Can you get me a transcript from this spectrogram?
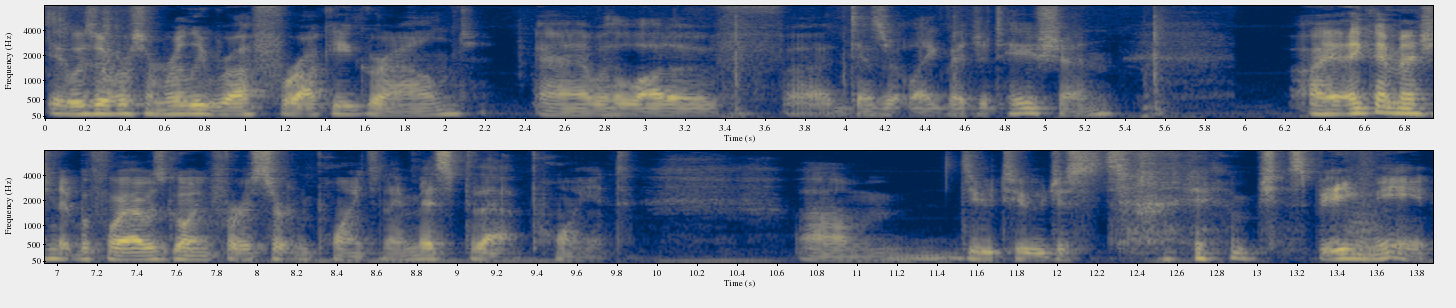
it was over some really rough, rocky ground, uh, with a lot of uh, desert-like vegetation. I think I mentioned it before. I was going for a certain point, and I missed that point um, due to just just being me.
